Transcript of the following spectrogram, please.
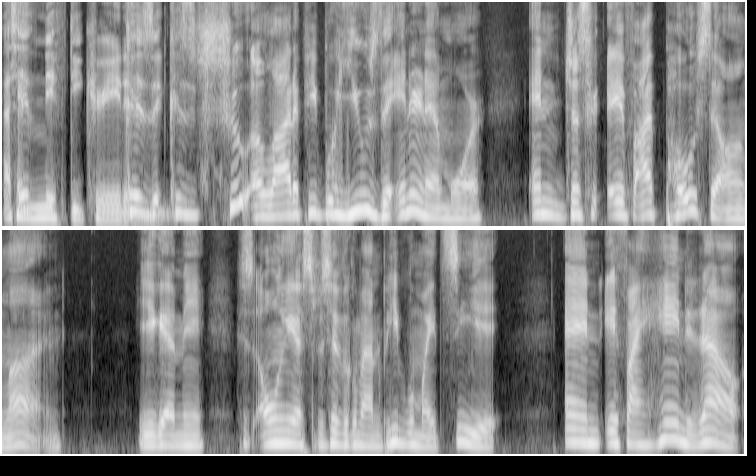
That's a nifty creative. Because because it's true. A lot of people use the internet more, and just if I post it online, you get me. Because only a specific amount of people might see it, and if I hand it out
